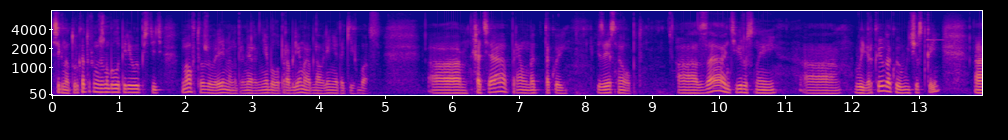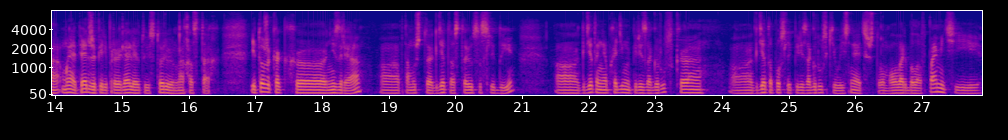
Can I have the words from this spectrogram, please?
сигнатур, которые нужно было перевыпустить, но в то же время, например, не было проблемы обновления таких баз. Э, хотя, прям это такой известный опыт. А за антивирусной выверкой, такой вычисткой, мы опять же перепроверяли эту историю на хостах. И тоже как не зря, потому что где-то остаются следы, где-то необходима перезагрузка а, где-то после перезагрузки выясняется, что малварь была в памяти и,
